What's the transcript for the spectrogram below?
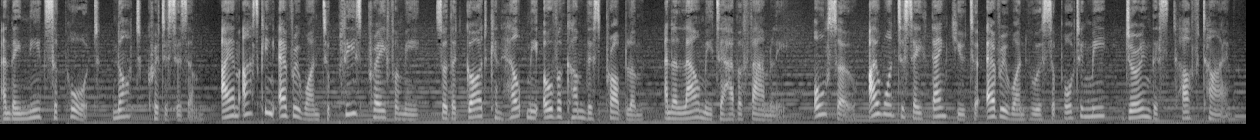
and they need support, not criticism. I am asking everyone to please pray for me so that God can help me overcome this problem and allow me to have a family. Also, I want to say thank you to everyone who is supporting me during this tough time.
